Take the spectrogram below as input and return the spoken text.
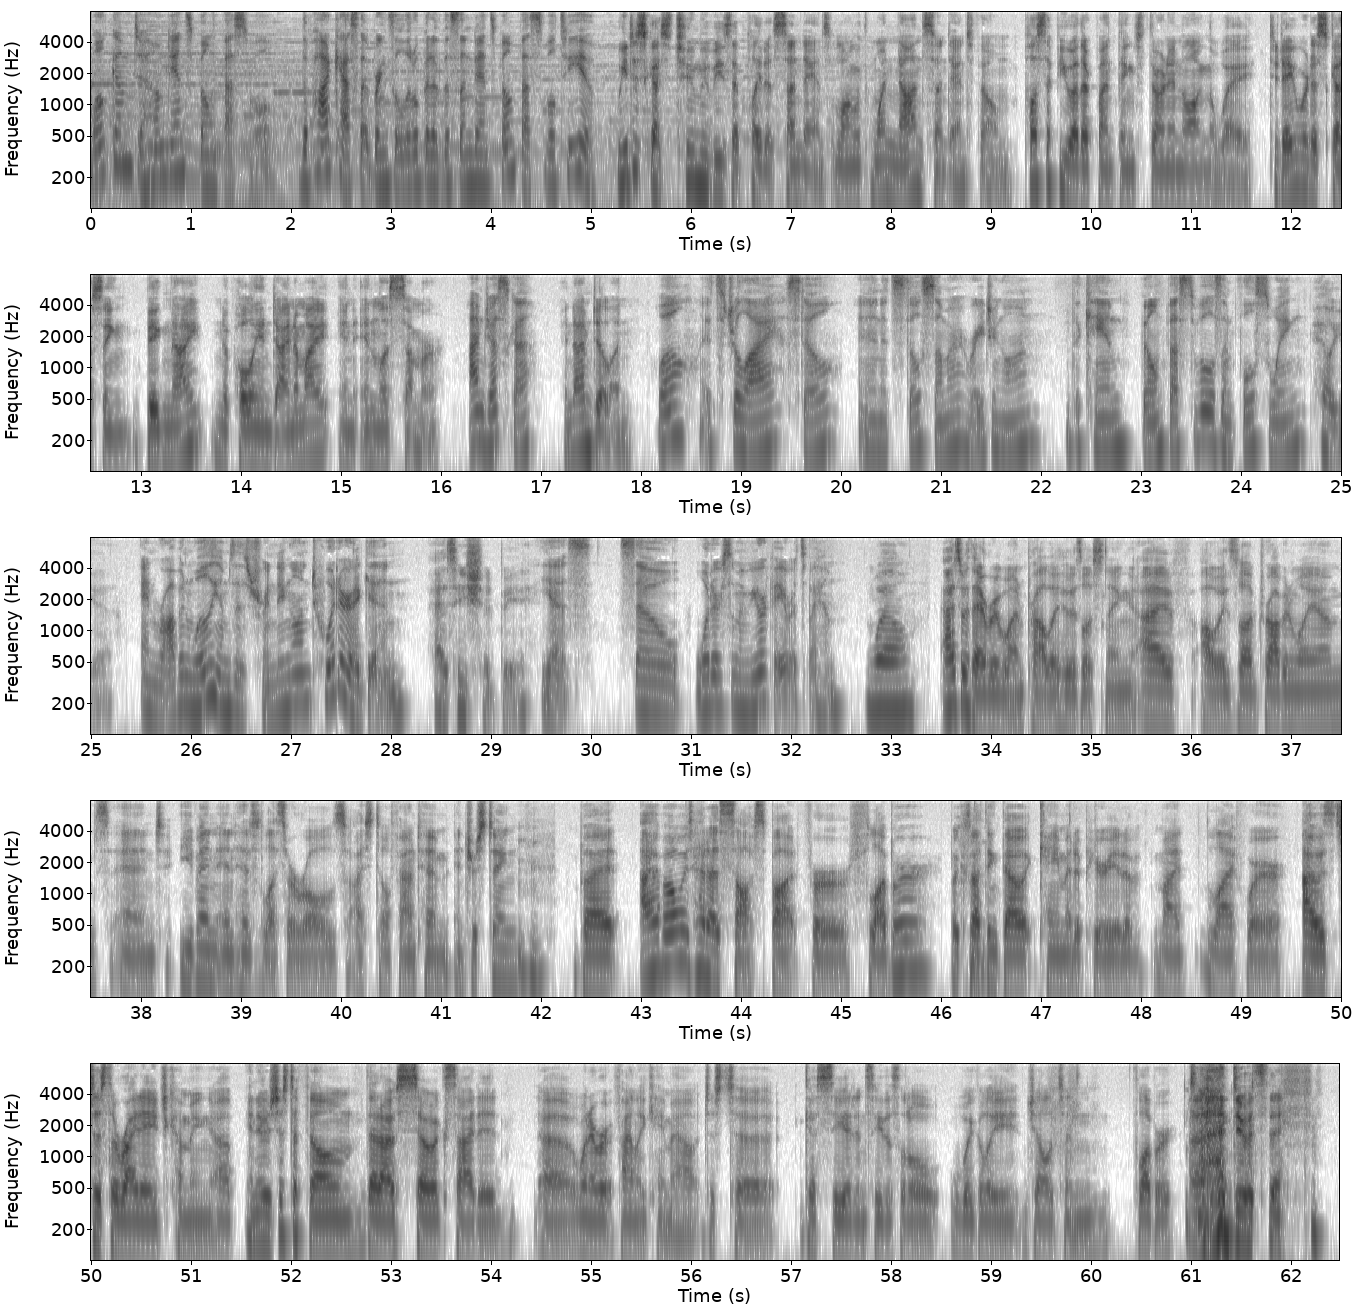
Welcome to Home Dance Film Festival, the podcast that brings a little bit of the Sundance Film Festival to you. We discussed two movies that played at Sundance, along with one non Sundance film, plus a few other fun things thrown in along the way. Today we're discussing Big Night, Napoleon Dynamite, and Endless Summer. I'm Jessica. And I'm Dylan. Well, it's July still, and it's still summer raging on. The Cannes Film Festival is in full swing, Hell yeah. and Robin Williams is trending on Twitter again. As he should be. Yes. So, what are some of your favorites by him? Well, as with everyone probably who is listening, I've always loved Robin Williams, and even in his lesser roles, I still found him interesting. But I've always had a soft spot for Flubber because I think that came at a period of my life where I was just the right age coming up. And it was just a film that I was so excited uh, whenever it finally came out just to go see it and see this little wiggly gelatin flubber uh, do its thing.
